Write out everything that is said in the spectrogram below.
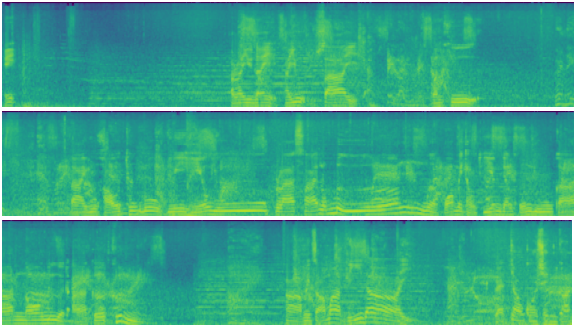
เฮ้ยอะไรอยู่ในพายุทราย มันคือใต้ภูเขาทุกลูกมีเหวอยู่ ปลาทรายล้มเหลือง เมื่อความไม่เท่าเทียมยังคงอยู่การนองเลือดอาจเกิดขึ้น ข้าไม่สามารถหนีได้ และเจ้าก็เช่นกัน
